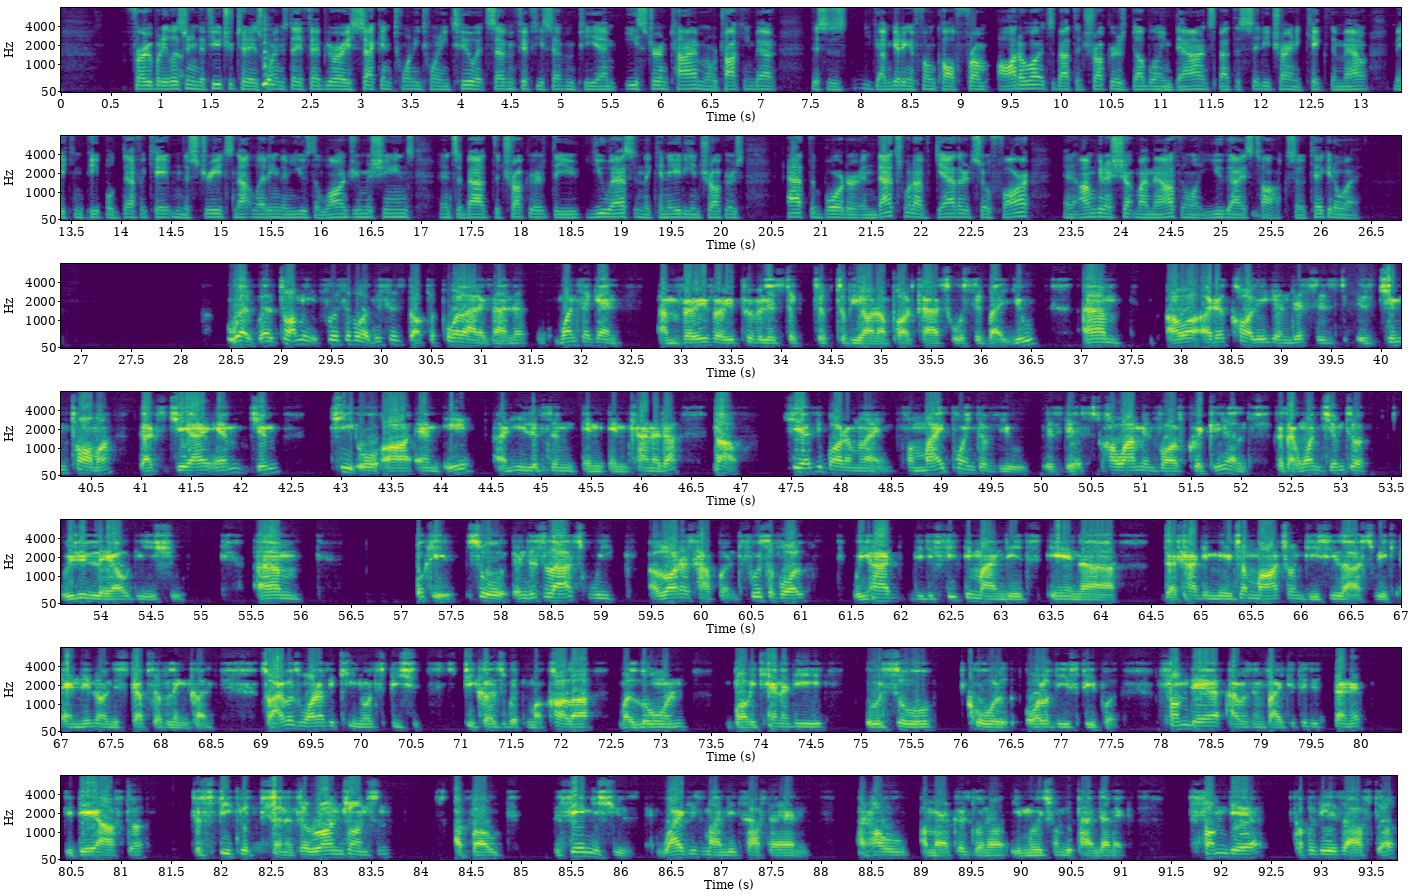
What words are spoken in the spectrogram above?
for everybody listening in the future, today is Wednesday, February 2nd, 2022 at 7.57 p.m. Eastern Time. And we're talking about this is, I'm getting a phone call from Ottawa. It's about the truckers doubling down. It's about the city trying to kick them out, making people defecate in the streets, not letting them use the laundry machines. And it's about the truckers, the U.S. and the Canadian truckers at the border. And that's what I've gathered so far. And I'm going to shut my mouth and let you guys talk. So take it away. Well, well, Tommy, first of all, this is Dr. Paul Alexander. Once again, I'm very, very privileged to, to, to be on a podcast hosted by you um, our other colleague, and this is, is Jim Torma. That's J I M, Jim T O R M A, and he lives in, in, in Canada. Now, here's the bottom line. From my point of view, is this how I'm involved quickly, and because I want Jim to really lay out the issue. Um, okay, so in this last week, a lot has happened. First of all, we had the defeat the mandates in uh, that had a major march on DC last week, ending on the steps of Lincoln. So I was one of the keynote speech- speakers with McCullough, Malone, Bobby Kennedy, Urso, Cole, all of these people. From there, I was invited to the Senate the day after to speak with Senator Ron Johnson about the same issues, why these mandates have to end, and how America is going to emerge from the pandemic. From there, a couple of days after,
